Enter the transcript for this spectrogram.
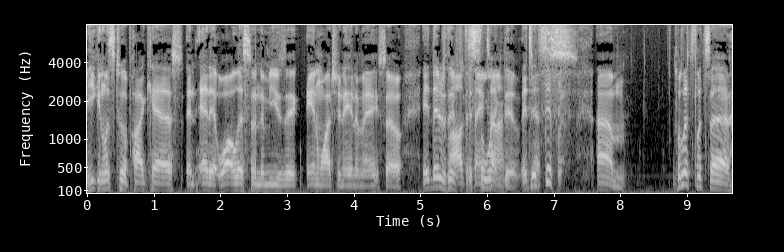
he can listen to a podcast and edit while listening to music and watching anime. So it, there's, there's the it's same time. selective. It's it's different. Um, but let's let's uh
